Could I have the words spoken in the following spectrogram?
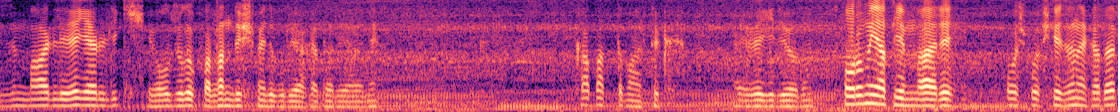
Bizim mahalleye geldik. Yolculuk falan düşmedi buraya kadar yani. Kapattım artık. Eve gidiyorum. Sporumu yapayım bari. Boş boş gezene kadar.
